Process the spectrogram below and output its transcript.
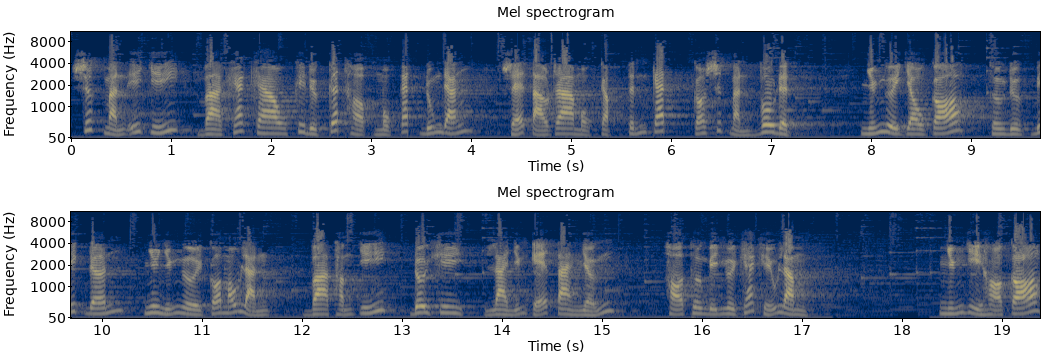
Sức mạnh ý chí và khát khao khi được kết hợp một cách đúng đắn sẽ tạo ra một cặp tính cách có sức mạnh vô địch. Những người giàu có thường được biết đến như những người có máu lạnh và thậm chí đôi khi là những kẻ tàn nhẫn. Họ thường bị người khác hiểu lầm những gì họ có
